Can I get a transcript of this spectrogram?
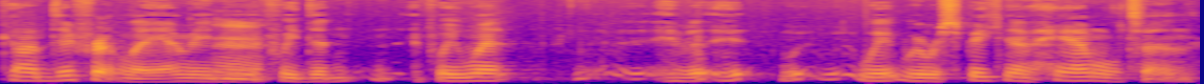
gone differently. I mean, mm. if we didn't, if we went, we, we were speaking at Hamilton,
